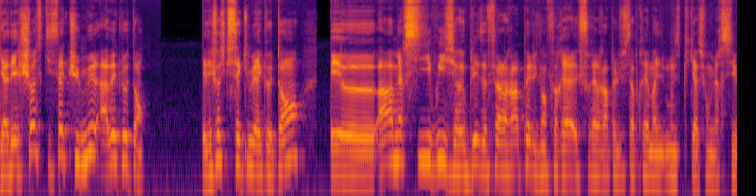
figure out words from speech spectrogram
Il y a des choses qui s'accumulent avec le temps. Il y a des choses qui s'accumulent avec le temps. Et euh, ah merci, oui, j'ai oublié de faire le rappel. Je, ferai, ferai le rappel juste après mon explication. Merci,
